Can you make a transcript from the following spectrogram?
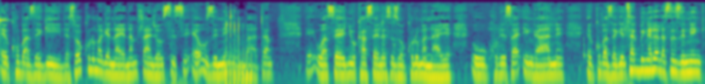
ekhubazekile sokhuluma ke naye namhlanje usisi eh, uziningi mbatha eh, wase Newcastle sizokhuluma naye ukhulisa ingane ekhubazekile. Sakubingelela seziningi.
